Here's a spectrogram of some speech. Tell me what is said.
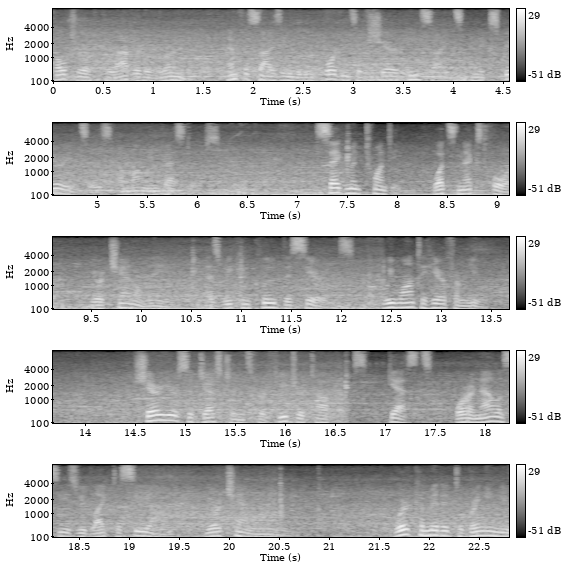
culture of collaborative learning, emphasizing the importance of shared insights and experiences among investors. Segment 20 What's next for your channel name? As we conclude this series, we want to hear from you. Share your suggestions for future topics, guests, or analyses you'd like to see on your channel name. We're committed to bringing you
